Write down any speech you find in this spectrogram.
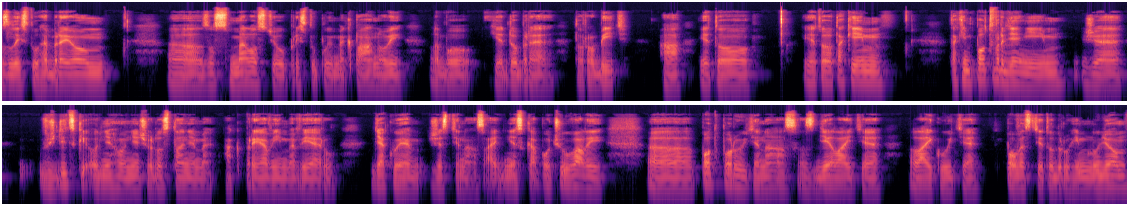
z listu Hebrejom, so smelosťou pristupujme k pánovi, lebo je dobré to robiť a je to je to takým, takým potvrdením, že vždycky od neho niečo dostaneme, ak prejavíme vieru. Ďakujem, že ste nás aj dneska počúvali. E, podporujte nás, zdieľajte, lajkujte, povedzte to druhým ľuďom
